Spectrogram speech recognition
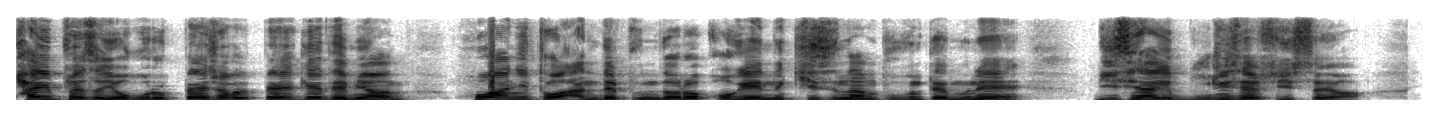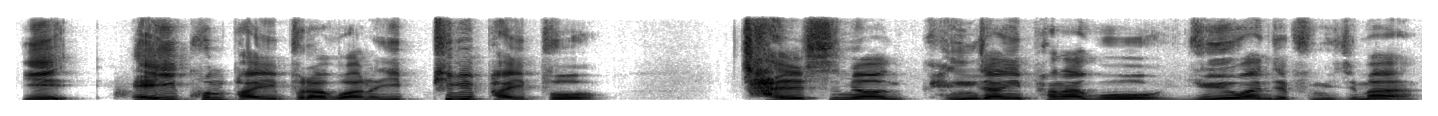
파이프에서 역으로 빼셔, 빼게 되면 호환이 더 안 될 뿐더러 거기에 있는 기스난 부분 때문에 미세하게 물이 셀 수 있어요. 이 에이콘 파이프라고 하는 이 PB 파이프 잘 쓰면 굉장히 편하고 유용한 제품이지만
